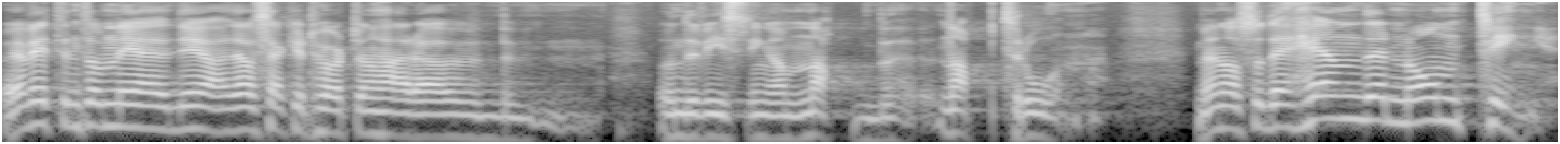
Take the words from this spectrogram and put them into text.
Och jag vet inte om ni, ni har säkert hört den här eh, undervisningen om napp, napptron. Men alltså det händer någonting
